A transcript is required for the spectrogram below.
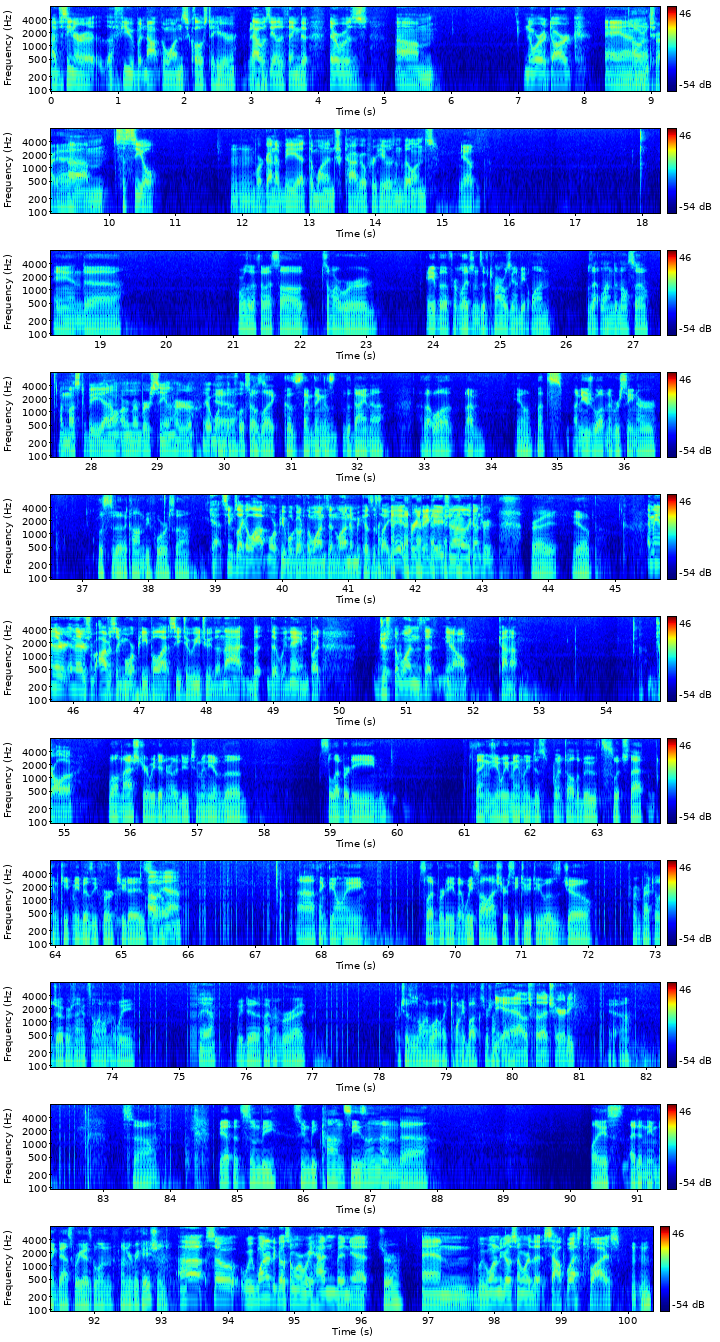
I've seen her a, a few, but not the ones close to here. That was the other thing. That there was um, Nora Darhk and Oh, that's right. Yeah, yeah. um, Cecile Mm-hmm. were gonna be at the one in Chicago for Heroes and Villains. Yep. And uh, where was it? I thought I saw somewhere where Ava from Legends of Tomorrow was going to be at one. Was that London also? I must be. I don't remember seeing her at one of the close so I was like, because same thing as the Dinah. I thought, well, I've, you know, that's unusual. I've never seen her listed at a con before, so yeah, it seems like a lot more people go to the ones in London because it's like, hey, free vacation out of the country. right. Yep. I mean, there and there's obviously more people at C2E2 than that, but that we named, but just the ones that you know, kind of draw a. Well, and last year we didn't really do too many of the celebrity things. You know, we mainly just went to all the booths, which that can keep me busy for two days. Oh, so, Oh yeah, uh, I think the only celebrity that we saw last year at C two two was Joe from Impractical Jokers. I think it's the only one that we yeah, we did, if I remember right. Which his was only what, like twenty bucks or something. yeah. It was for that charity. Yeah. So, yep, it's soon be soon be con season, and uh, guess I didn't even think to ask where you guys going on your vacation. Uh, so we wanted to go somewhere we hadn't been yet. Sure. And we wanted to go somewhere that Southwest flies. Mm-hmm.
